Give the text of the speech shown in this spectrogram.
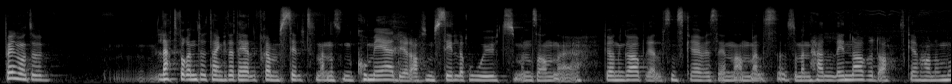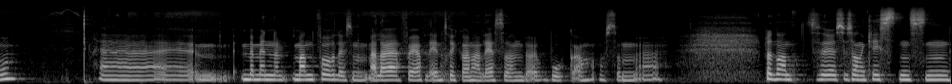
på en måte lett for en til å tenke at det er helt fremstilt som en sånn komedie da, som stiller henne ut som en sånn uh, Bjørn Gabrielsen skrev i sin anmeldelse som en hellig narr. da, skrev han om henne. Uh, men, man får liksom, eller jeg får iallfall inntrykk av når jeg leser den boka, og som uh, bl.a. Susanne Christensen,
